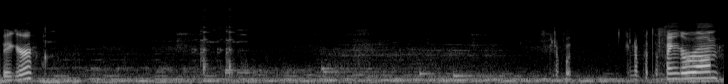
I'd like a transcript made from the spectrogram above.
Bigger. Gonna put, gonna put the finger on.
